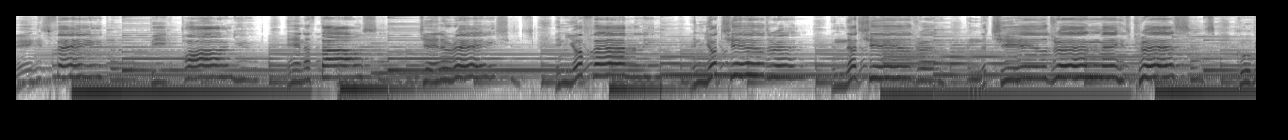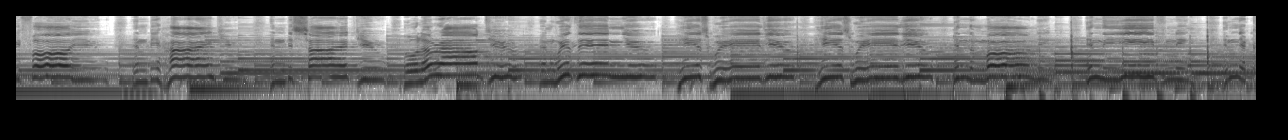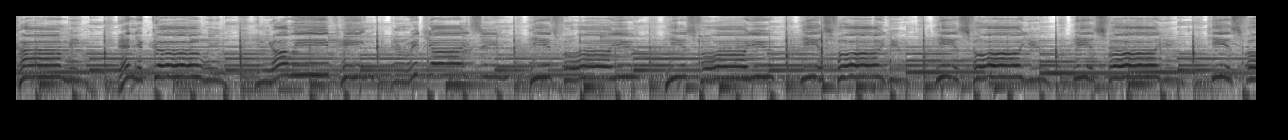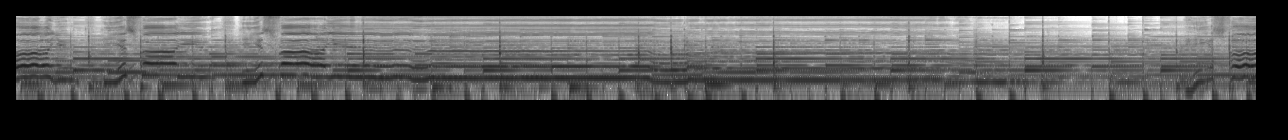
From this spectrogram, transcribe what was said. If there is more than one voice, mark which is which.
Speaker 1: May his favor be upon you in a thousand generations, in your family, in your children, in their children, in the children. May his presence go before you and behind you and beside you, all around you and within you. He is with coming and your going, in your weeping and rejoicing. He is for you, he is for you, he is for you, he is for you, he is for you, he is for you, for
